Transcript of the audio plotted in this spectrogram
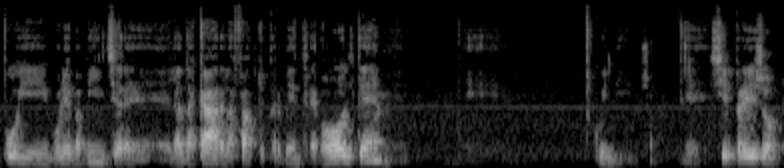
poi voleva vincere la Dakar, l'ha fatto per ben tre volte, quindi insomma, eh, si è preso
